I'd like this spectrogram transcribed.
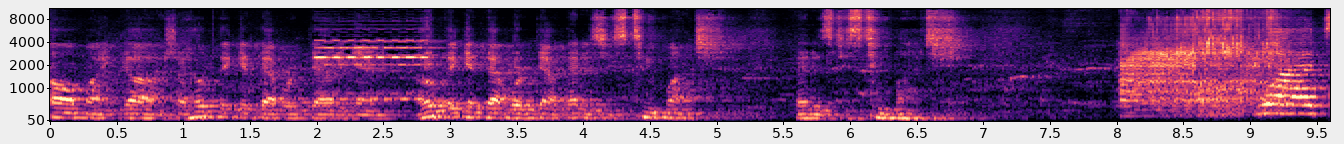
Oh my gosh, I hope they get that worked out again. I hope they get that worked out. That is just too much. That is just too much. What?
